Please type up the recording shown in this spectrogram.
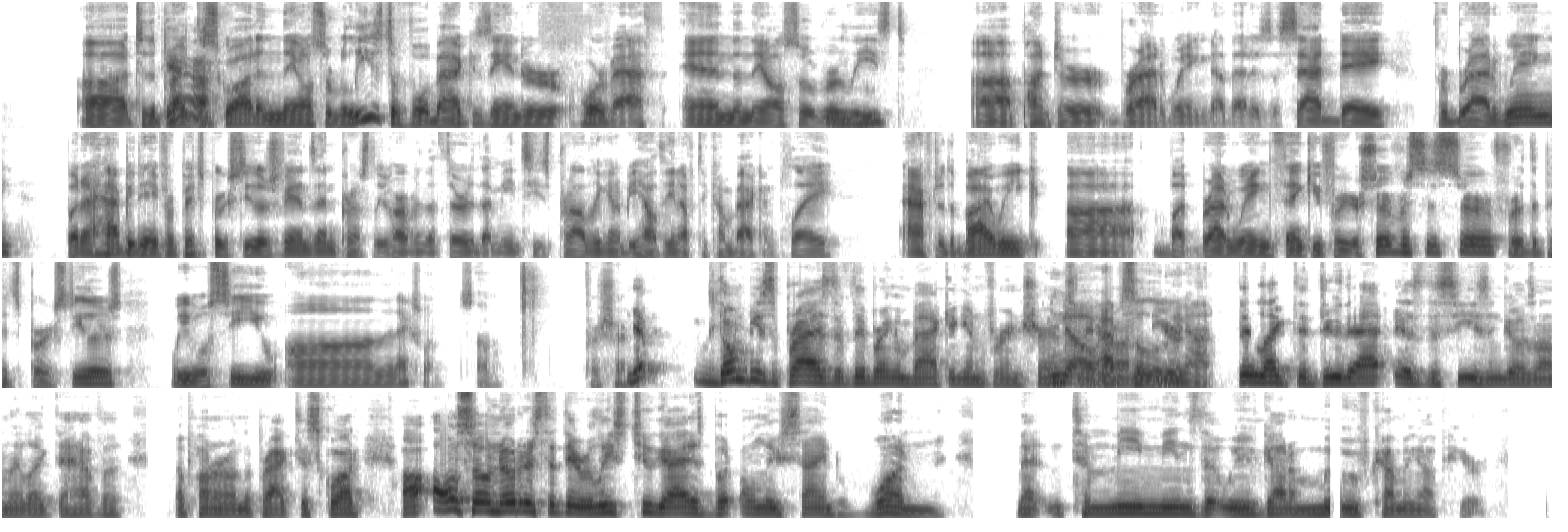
uh, to the practice yeah. squad. And they also released a fullback, Xander Horvath. And then they also mm-hmm. released uh, punter Brad Wing. Now, that is a sad day for Brad Wing, but a happy day for Pittsburgh Steelers fans and Pressley Harvin III. That means he's probably going to be healthy enough to come back and play after the bye week. Uh, but Brad Wing, thank you for your services, sir, for the Pittsburgh Steelers. We will see you on the next one. So, for sure. Yep. Don't be surprised if they bring him back again for insurance. No, absolutely not. They like to do that as the season goes on. They like to have a, a punter on the practice squad. Uh, also, notice that they released two guys, but only signed one. That to me means that we've got a move coming up here.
